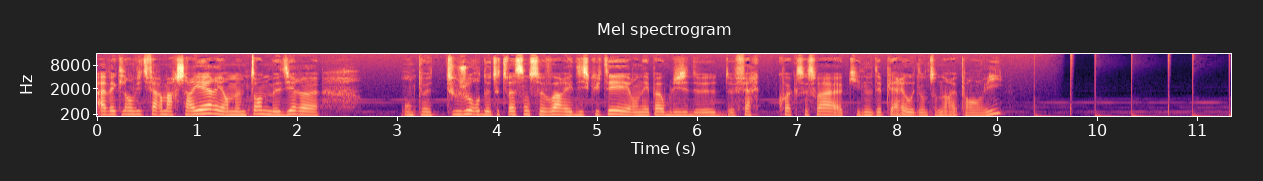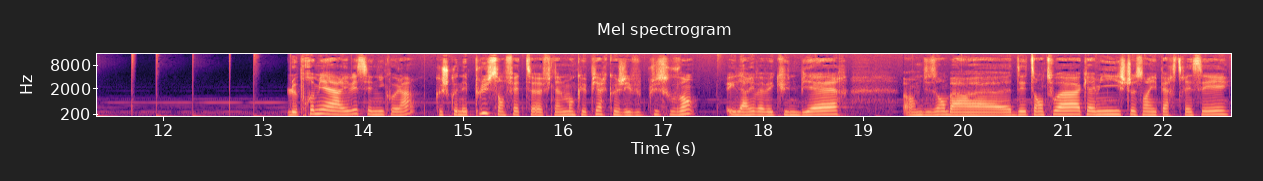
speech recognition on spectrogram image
avec l'envie de faire marche arrière et en même temps de me dire, euh, on peut toujours de toute façon se voir et discuter on n'est pas obligé de, faire quoi que ce soit qui nous déplairait ou dont on n'aurait pas envie. Le premier à arriver, c'est Nicolas, que je connais plus en fait euh, finalement que Pierre, que j'ai vu plus souvent. Il arrive avec une bière en me disant bah détends-toi Camille, je te sens hyper stressée.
